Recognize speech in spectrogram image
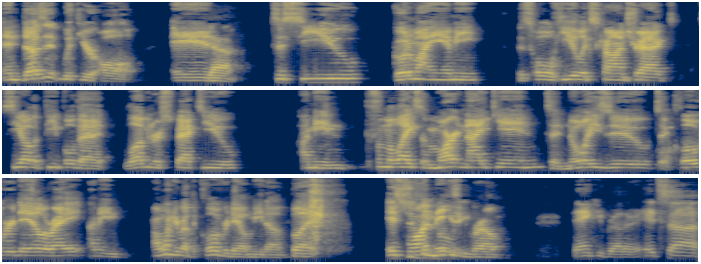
and does it with your all. And Yeah, to see you go to Miami, this whole Helix contract, see all the people that love and respect you. I mean, from the likes of Martin Ikin to Noizu to Cloverdale, right? I mean, I want to hear about the Cloverdale meetup, but it's just amazing, bro. thank you, brother. It's uh,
